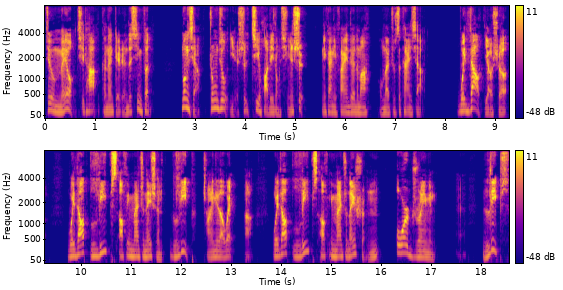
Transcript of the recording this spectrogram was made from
就没有其他可能给人的兴奋。梦想终究也是计划的一种形式。你看，你翻译对了吗？我们来逐词看一下。Without 咬舌，Without leaps of imagination，leap 长音念到位啊。Without leaps of imagination or dreaming，leaps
